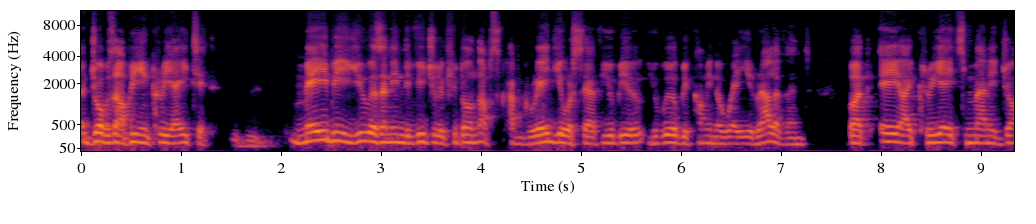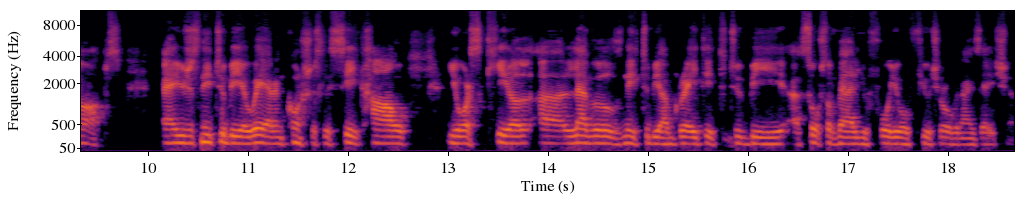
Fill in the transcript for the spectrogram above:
Uh, jobs are being created. Mm-hmm. Maybe you as an individual, if you don't up- upgrade yourself, you be you will become in a way irrelevant. But AI creates many jobs, and you just need to be aware and consciously seek how your skill uh, levels need to be upgraded to be a source of value for your future organization.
